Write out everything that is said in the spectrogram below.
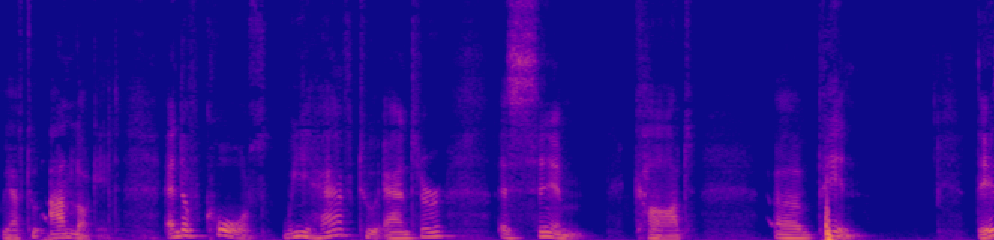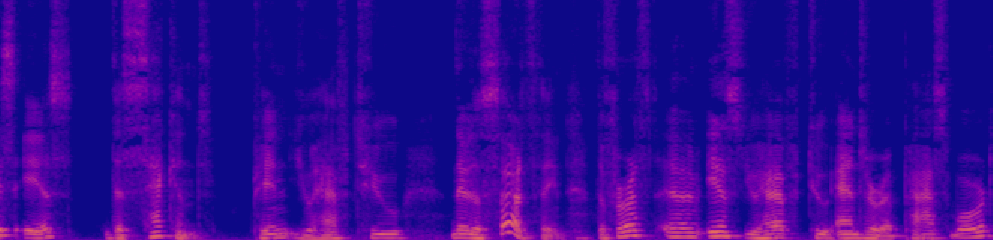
We have to unlock it. And of course, we have to enter a SIM card uh, pin. This is the second pin you have to, no, the third thing. The first uh, is you have to enter a password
